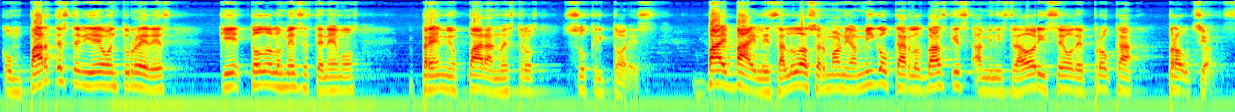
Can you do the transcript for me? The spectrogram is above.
comparte este video en tus redes, que todos los meses tenemos premios para nuestros suscriptores. Bye bye, les saluda a su hermano y amigo Carlos Vázquez, administrador y CEO de Proca Producciones.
